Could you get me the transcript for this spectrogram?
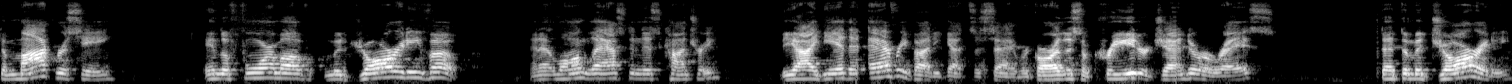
democracy, in the form of majority vote, and at long last in this country, the idea that everybody gets a say, regardless of creed or gender or race, that the majority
